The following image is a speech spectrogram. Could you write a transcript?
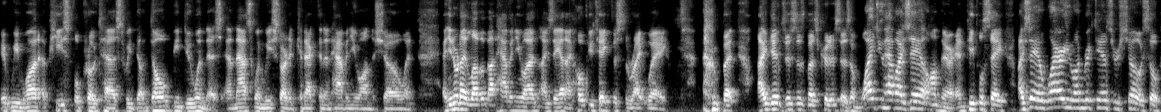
it, we want a peaceful protest. We don't, don't be doing this. And that's when we started connecting and having you on the show. And and you know what I love about having you on, Isaiah, and I hope you take this the right way. but I get just as much criticism. Why do you have Isaiah on there? And people say, Isaiah, why are you on Rick Dancer's show? So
